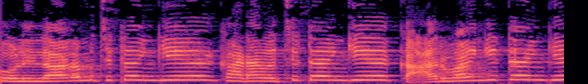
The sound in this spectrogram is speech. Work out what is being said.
தொழில் ஆரம்பிச்சுட்டாங்க கடை வச்சுட்டாங்க கார் வாங்கிட்டாங்க.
